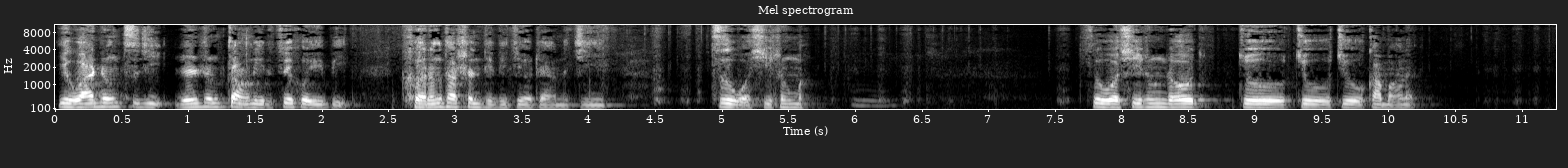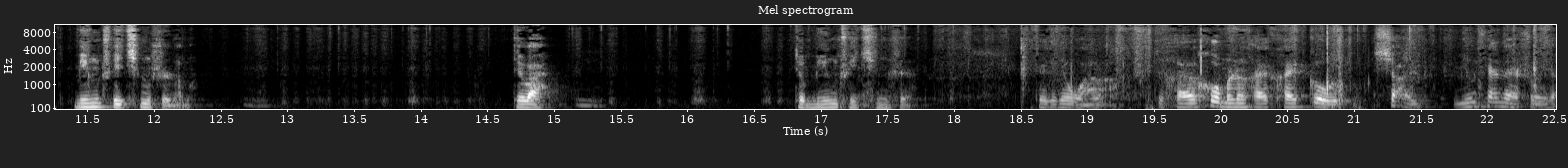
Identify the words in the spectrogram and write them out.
以完成自己人生壮丽的最后一笔。可能他身体里就有这样的基因。自我牺牲嘛，自我牺牲之后就就就干嘛呢？名垂青史了嘛，对吧？就名垂青史，这个就完了啊。这还后面呢还还够下明天再说一下。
